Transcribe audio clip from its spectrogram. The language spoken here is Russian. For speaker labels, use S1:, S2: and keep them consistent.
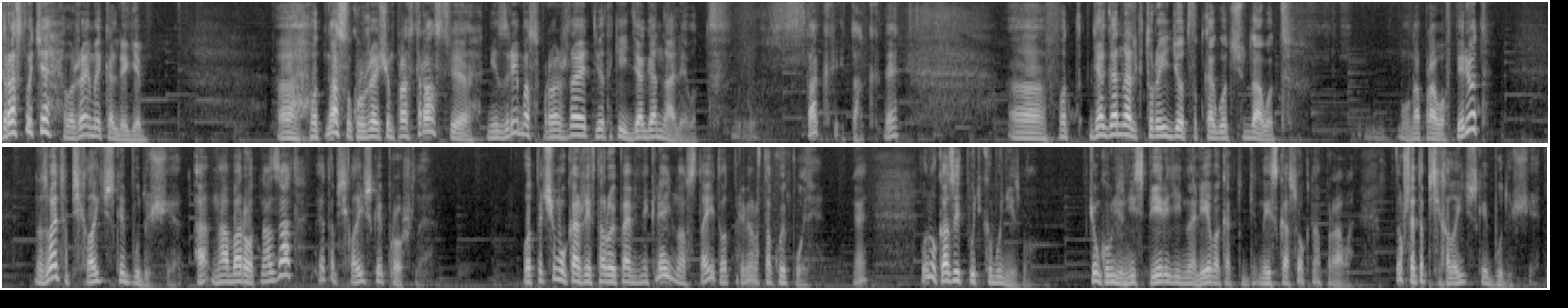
S1: Здравствуйте, уважаемые коллеги. А, вот нас в окружающем пространстве незримо сопровождают две такие диагонали. Вот так и так. Да? А, вот диагональ, которая идет вот как вот сюда, вот, ну, направо вперед, называется психологическое будущее. А наоборот, назад — это психологическое прошлое. Вот почему каждый второй памятник Ленина у нас стоит вот примерно в такой позе. Да? Он указывает путь к коммунизму. Причем коммунизм не спереди, не налево, как наискосок направо. Потому что это психологическое будущее.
